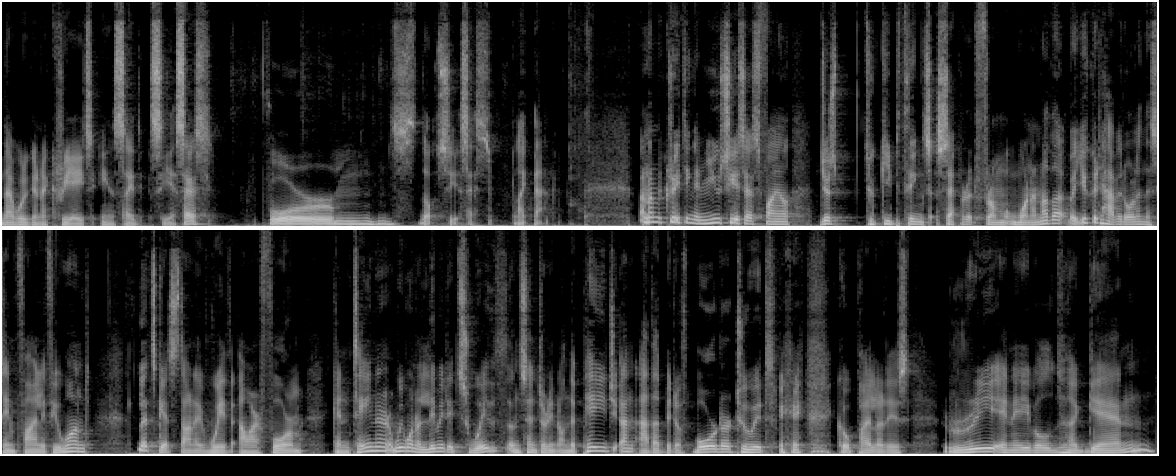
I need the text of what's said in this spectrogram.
that we're going to create inside CSS forms.css like that. And I'm creating a new CSS file just to keep things separate from one another, but you could have it all in the same file if you want. Let's get started with our form container. We want to limit its width and center it on the page and add a bit of border to it. Copilot is re-enabled again,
